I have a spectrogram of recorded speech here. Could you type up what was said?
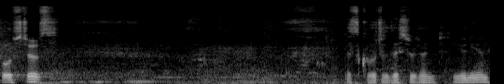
posters let's go to the student union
